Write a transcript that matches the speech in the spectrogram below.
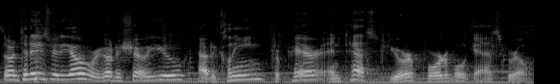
So in today's video, we're going to show you how to clean, prepare, and test your portable gas grill.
